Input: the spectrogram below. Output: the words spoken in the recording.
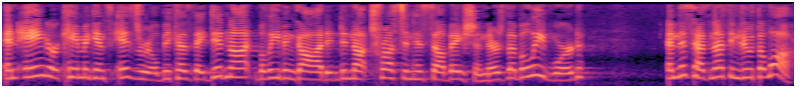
and anger came against Israel because they did not believe in God and did not trust in his salvation. There's the believe word. And this has nothing to do with the law.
